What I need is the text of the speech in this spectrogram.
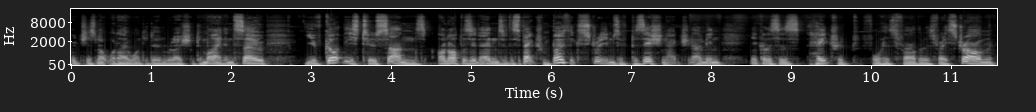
which is not what I want to do in relation to mine. And so you've got these two sons on opposite ends of the spectrum, both extremes of position, actually. I mean, Nicholas's hatred for his father is very strong.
